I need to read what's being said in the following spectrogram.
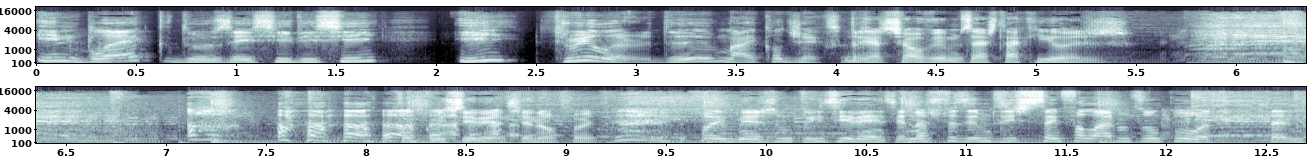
in Black, dos ACDC. E Thriller, de Michael Jackson. De resto já ouvimos esta aqui hoje. Foi coincidência, não foi? Foi mesmo coincidência. Nós fazemos isto sem falarmos um com o outro, portanto,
